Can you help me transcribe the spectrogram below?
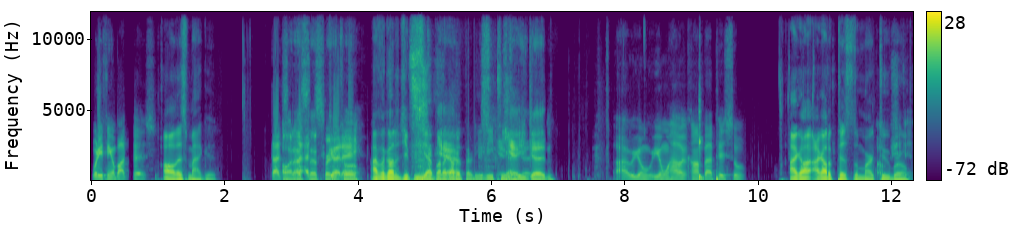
What do you think about this? Oh, that's mad good. That's Oh, that's- that's pretty good, cool. eh? I haven't got a GP yet, but I got a 30 VTI. Yeah, you good. Alright, we gonna we gonna have a combat pistol. I got I got a pistol Mark Oh, II, bro. shit.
